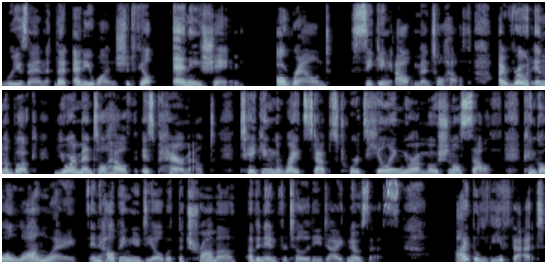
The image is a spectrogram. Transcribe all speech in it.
reason that anyone should feel any shame around seeking out mental health. I wrote in the book, Your mental health is paramount. Taking the right steps towards healing your emotional self can go a long way in helping you deal with the trauma of an infertility diagnosis. I believe that.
